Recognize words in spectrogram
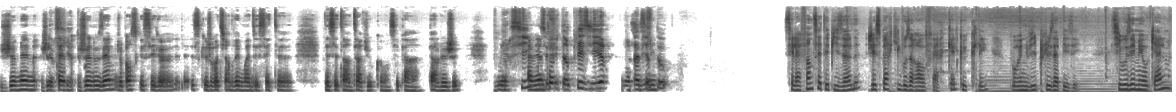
je m'aime, je t'aime, je nous aime. Je pense que c'est ce que je retiendrai moi de cette, euh, de cette interview, commencer par, par le jeu. Merci, à bientôt. ce fut un plaisir. à bientôt. C'est la fin de cet épisode. J'espère qu'il vous aura offert quelques clés pour une vie plus apaisée. Si vous aimez au calme,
